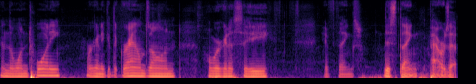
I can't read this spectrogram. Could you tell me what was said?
and the 120. We're going to get the grounds on. And we're going to see if things this thing powers up.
